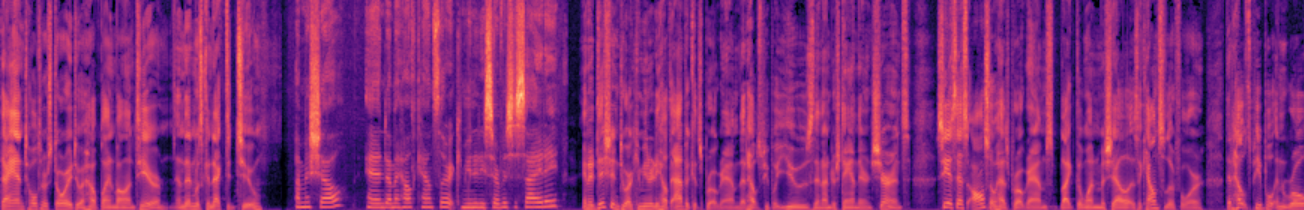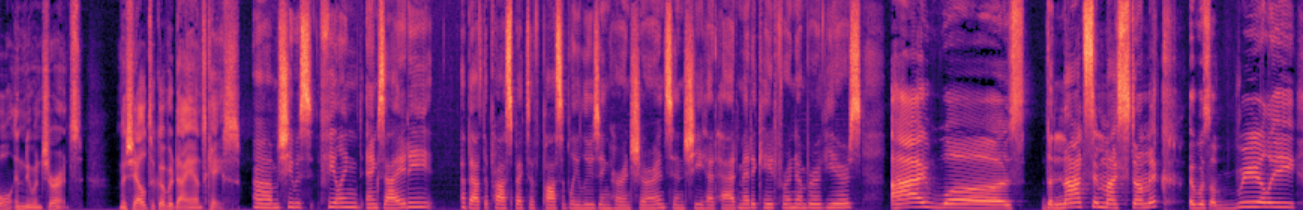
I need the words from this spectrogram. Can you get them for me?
Diane told her story to a helpline volunteer and then was connected to I'm Michelle, and I'm a health counselor at Community Service Society. In addition to our Community Health Advocates program that helps people use and understand their insurance, CSS also has programs, like the one Michelle is a counselor for, that helps people enroll in new insurance. Michelle took over Diane's case. Um, she was feeling anxiety about the prospect of possibly losing her insurance, and she had had Medicaid for a number of years. I was the knots in my stomach. It was a really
